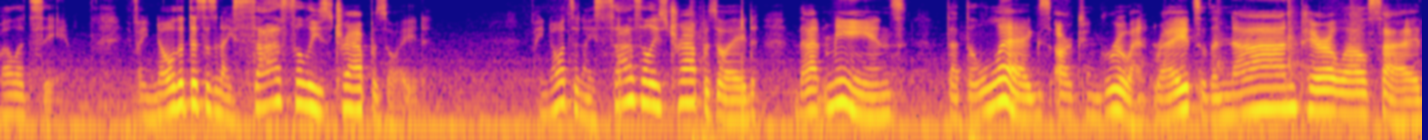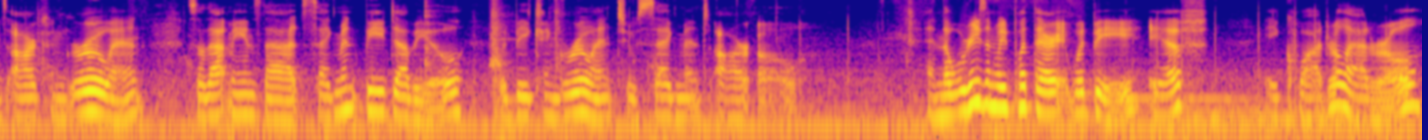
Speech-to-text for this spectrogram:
Well, let's see. If I know that this is an isosceles trapezoid, if I know it's an isosceles trapezoid, that means that the legs are congruent, right? So the non-parallel sides are congruent. So that means that segment BW would be congruent to segment RO. And the reason we'd put there it would be if a quadrilateral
